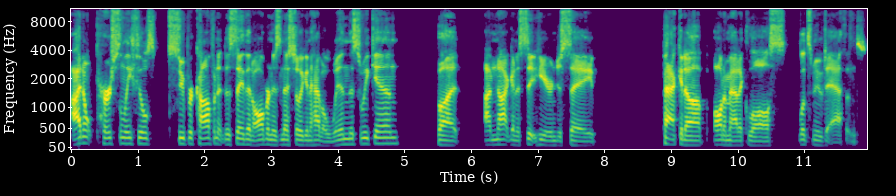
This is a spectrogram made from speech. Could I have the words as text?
I don't personally feel super confident to say that Auburn is necessarily going to have a win this weekend, but I'm not going to sit here and just say pack it up, automatic loss, let's move to Athens.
